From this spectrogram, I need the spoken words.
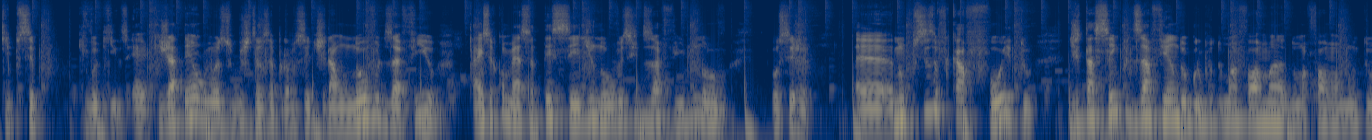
que você que, é, que já tem alguma substância para você tirar um novo desafio, aí você começa a tecer de novo esse desafio de novo. Ou seja, é, não precisa ficar foito de estar tá sempre desafiando o grupo de uma forma, de uma forma muito,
